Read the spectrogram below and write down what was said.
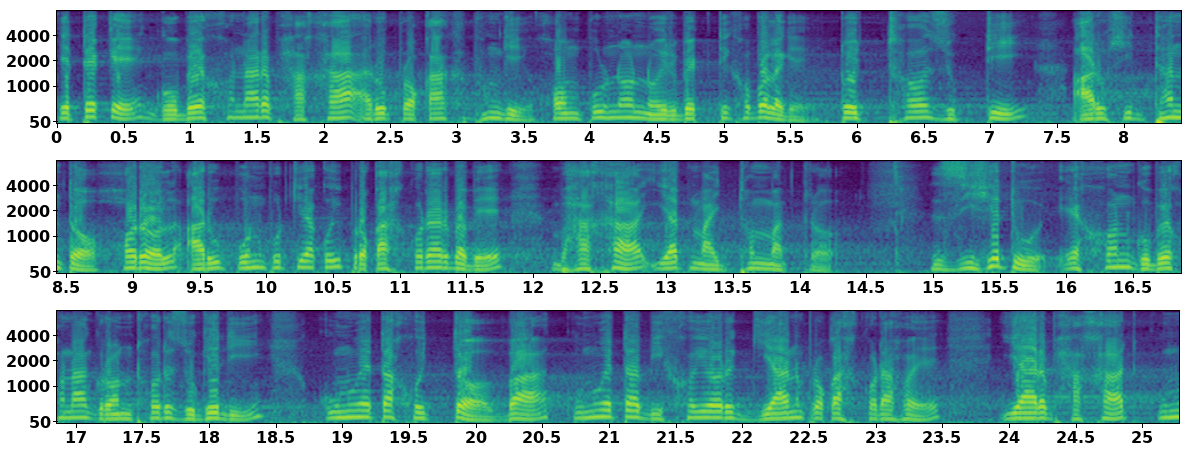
এতেকে গৱেষণাৰ ভাষা আৰু প্ৰকাশভংগী সম্পূৰ্ণ নৈৰ্ব্যক্তিক হ'ব লাগে। তথ্য যুক্তি আৰু সিদ্ধান্ত সৰল আৰু পোনপটীয়াকৈ প্ৰকাশ কৰাৰ বাবে ভাষা ইয়াত মাধ্যম মাত্ৰ। যিহেতু এখন গৱেষণা গ্ৰন্থৰ যোগেদি কোনো এটা সত্য বা কোনো এটা বিষয়ৰ জ্ঞান প্ৰকাশ কৰা হয় ইয়াৰ ভাষাত কোনো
